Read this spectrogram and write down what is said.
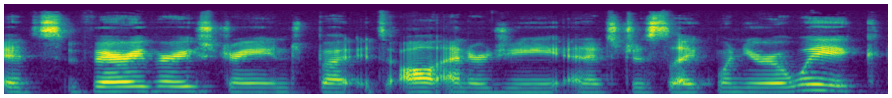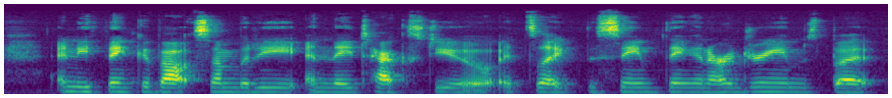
it's very, very strange, but it's all energy. And it's just like when you're awake and you think about somebody and they text you, it's like the same thing in our dreams, but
